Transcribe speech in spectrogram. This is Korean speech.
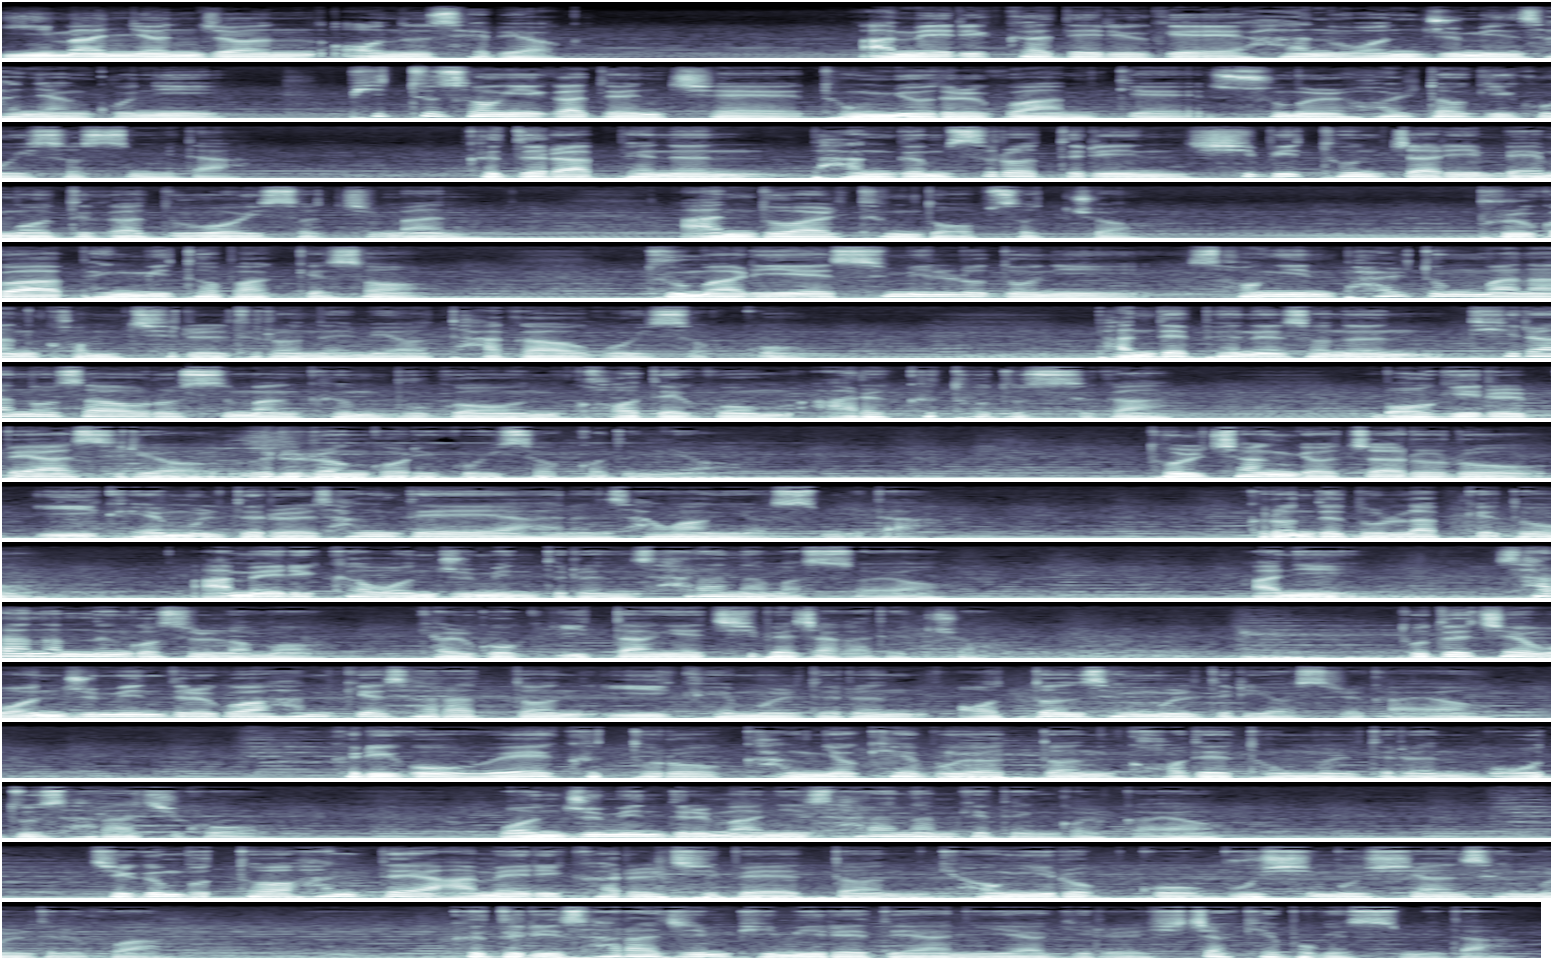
2만 년 전 어느 새벽 아메리카 대륙의 한 원주민 사냥꾼이 피투성이가 된 채 동료들과 함께 숨을 헐떡이고 있었습니다. 그들 앞에는 방금 쓰러뜨린 12톤짜리 매머드가 누워 있었지만 안도할 틈도 없었죠. 불과 100m 밖에서 두 마리의 스밀로돈이 성인 팔뚝만한 검치를 드러내며 다가오고 있었고 반대편에서는 티라노사우루스만큼 무거운 거대곰 아르크토두스가 먹이를 빼앗으려 으르렁거리고 있었거든요. 돌창 몇 자루로 이 괴물들을 상대해야 하는 상황이었습니다. 그런데 놀랍게도 아메리카 원주민들은 살아남았어요. 아니, 살아남는 것을 넘어 결국 이 땅의 지배자가 됐죠. 도대체 원주민들과 함께 살았던 이 괴물들은 어떤 생물들이었을까요? 그리고 왜 그토록 강력해 보였던 거대 동물들은 모두 사라지고 원주민들만이 살아남게 된 걸까요? 지금부터 한때 아메리카를 지배했던 경이롭고 무시무시한 생물들과 그들이 사라진 비밀에 대한 이야기를 시작해 보겠습니다.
